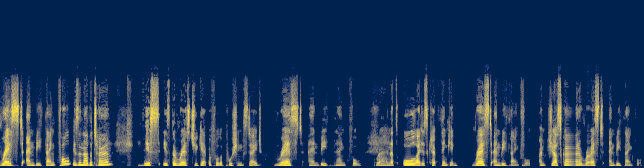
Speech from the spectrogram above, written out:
rest and be thankful is another term. This is the rest you get before the pushing stage rest and be thankful. Right. and that's all i just kept thinking rest and be thankful i'm just going to rest and be thankful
